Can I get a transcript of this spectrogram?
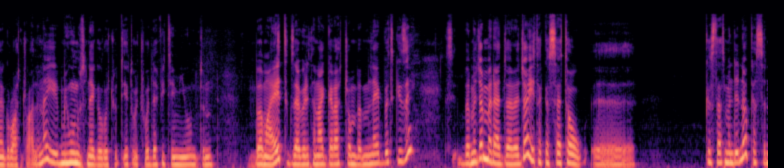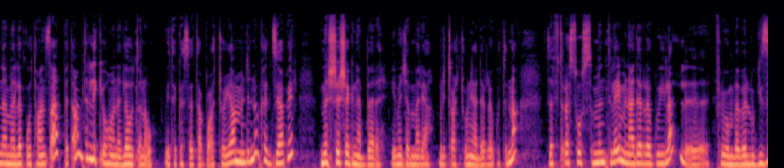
ነግሯቸዋል እና የሚሆኑት ነገሮች ውጤቶች ወደፊት የሚሆኑትን በማየት እግዚአብሔር የተናገራቸውን በምናይበት ጊዜ በመጀመሪያ ደረጃ የተከሰተው ክስተት ምንድን ነው? ከስነ መለኮት አንጻር በጣም ትልቅ የሆነ ለውጥ ነው የተከሰተባቸው። ያ ምንድን ነው? ከእግዚአብሔር መሸሸግ ነበረ የመጀመሪያ ምርጫቸውን ያደረጉት እና ዘፍጥረት ሶስት ስምንት ላይ ምን አደረጉ ይላል። ፍሬውን በበሉ ጊዜ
